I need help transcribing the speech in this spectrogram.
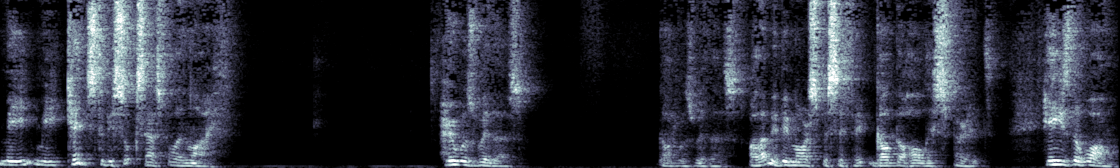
me, me kids to be successful in life. Who was with us? God was with us. Or let me be more specific God the Holy Spirit. He's the one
